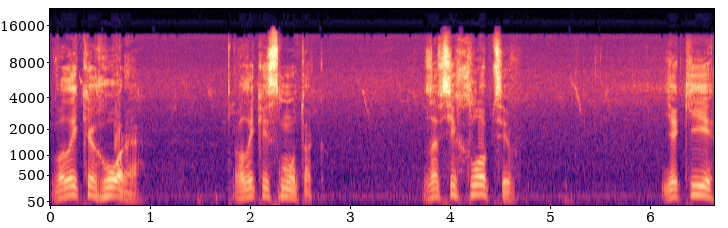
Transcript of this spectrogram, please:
Велике горе, великий смуток за всіх хлопців, які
